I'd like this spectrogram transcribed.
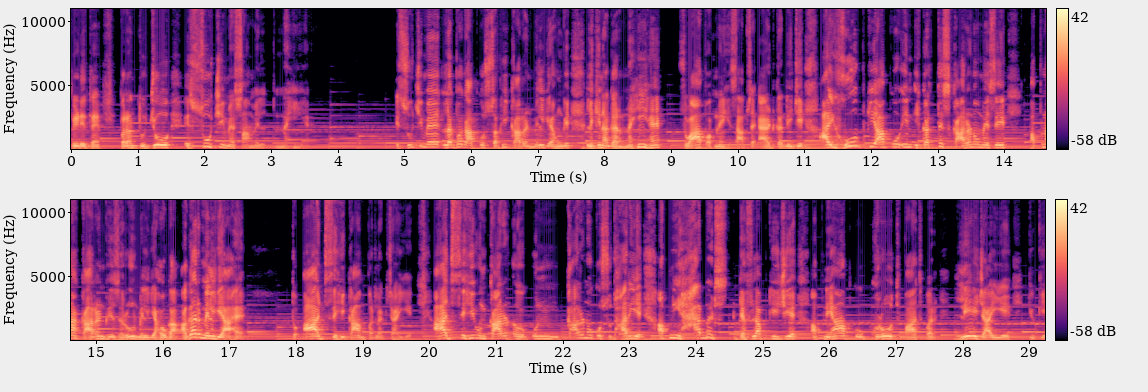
पीड़ित हैं, परंतु जो इस सूची में शामिल नहीं है। इस सूची में लगभग आपको सभी कारण मिल गए होंगे, लेकिन अगर नहीं है तो आप अपने हिसाब से ऐड कर लीजिए आई होप कि आपको इन 31 कारणों में से अपना कारण भी ज़रूर मिल गया होगा। अगर मिल गया है तो आज से ही काम पर लग जाइए। आज से ही उन कारण, उन कारणों को सुधारिए। अपनी हैबिट्स डेवलप कीजिए। अपने आप को ग्रोथ पाथ पर ले जाइए। क्योंकि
